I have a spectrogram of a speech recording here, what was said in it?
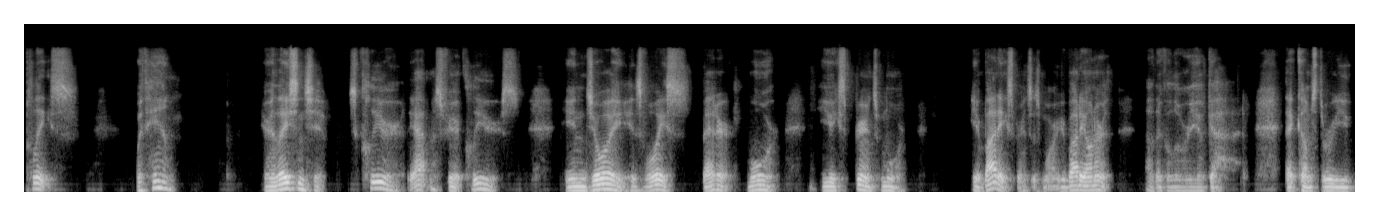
place with Him. Your relationship is clear, the atmosphere clears you enjoy his voice better, more. You experience more. Your body experiences more. Your body on earth of the glory of God that comes through you.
